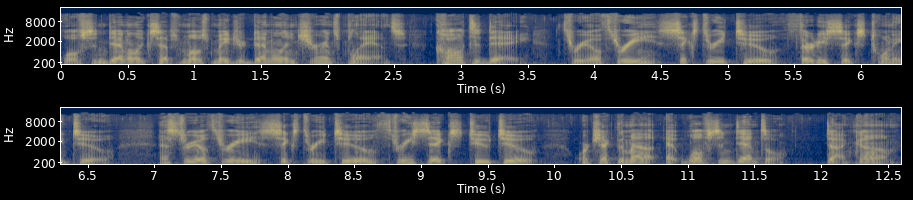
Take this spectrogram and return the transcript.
Wolfson Dental accepts most major dental insurance plans. Call today, 303 632 3622. That's 303 632 3622. Or check them out at wolfsondental.com.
